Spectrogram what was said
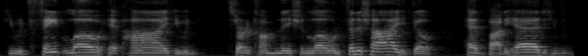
He would feint low, hit high. He would start a combination low and finish high. He'd go head, body, head. He would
